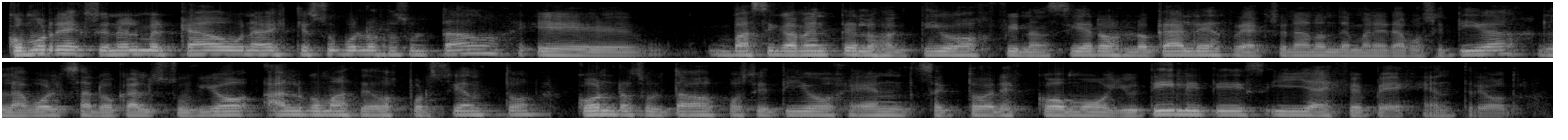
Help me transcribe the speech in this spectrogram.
¿Cómo reaccionó el mercado una vez que supo los resultados? Eh, básicamente los activos financieros locales reaccionaron de manera positiva. La bolsa local subió algo más de 2% con resultados positivos en sectores como utilities y AFP, entre otros.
